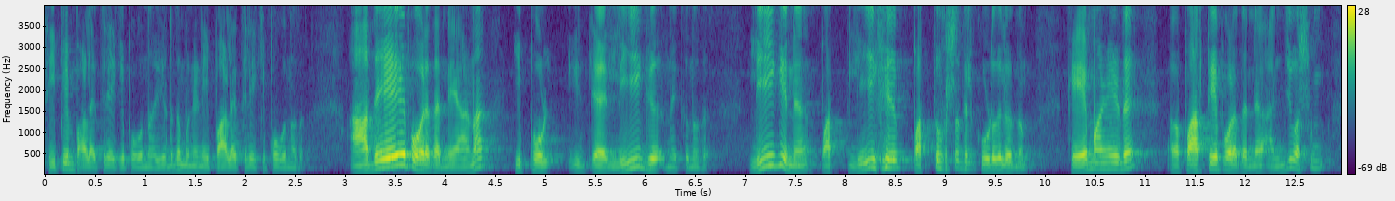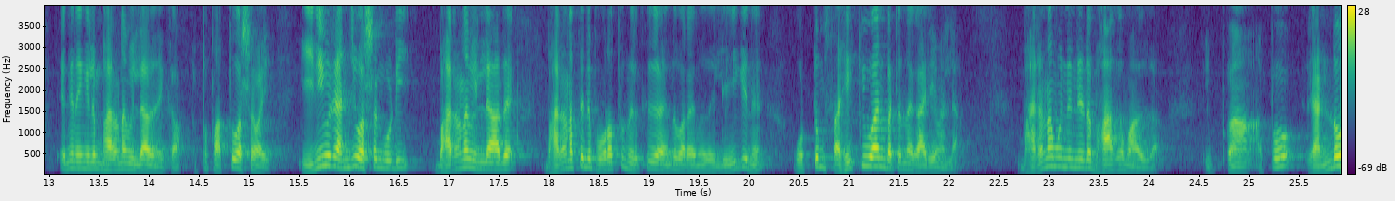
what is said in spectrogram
C P M പാളയത്തിലേക്ക് പോകുന്നത് ഇടതു മുന്നണി പാളയത്തിലേക്ക് പോകുന്നത്. അതേപോലെ തന്നെയാണ് ഇപ്പോൾ ലീഗ് നിൽക്കുന്നത്. ലീഗിന് പത്ത് ലീഗ് പത്ത് വർഷത്തിൽ കൂടുതലൊന്നും കെ മാണിയുടെ പാർട്ടിയെ പോലെ തന്നെ അഞ്ച് വർഷം എങ്ങനെയെങ്കിലും ഭരണമില്ലാതെ നിൽക്കാം. ഇപ്പോൾ പത്ത് വർഷമായി. ഇനിയൊരു അഞ്ച് വർഷം കൂടി ഭരണമില്ലാതെ ഭരണത്തിന് പുറത്ത് നിൽക്കുക എന്ന് പറയുന്നത് ലീഗിന് ഒട്ടും സഹിക്കുവാൻ പറ്റുന്ന കാര്യമല്ല. ഭരണമുന്നണിയുടെ ഭാഗമാകുക. അപ്പോൾ രണ്ടോ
